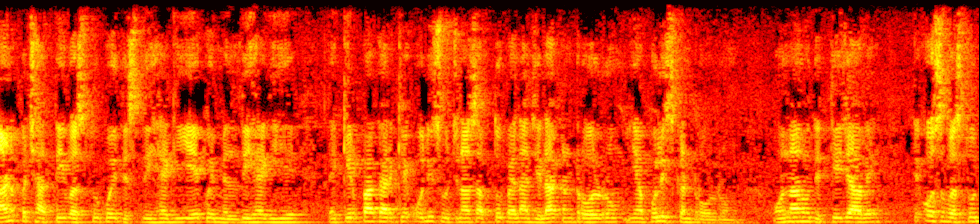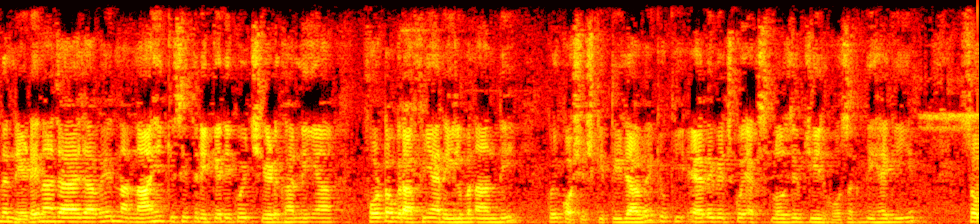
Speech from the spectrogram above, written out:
ਅਣਪਛਾਤੀ ਵਸਤੂ ਕੋਈ ਦਿਸਦੀ ਹੈਗੀ ਏ ਕੋਈ ਮਿਲਦੀ ਹੈਗੀ ਏ ਤੇ ਕਿਰਪਾ ਕਰਕੇ ਉਹਦੀ ਸੂਚਨਾ ਸਭ ਤੋਂ ਪਹਿਲਾਂ ਜ਼ਿਲ੍ਹਾ ਕੰਟਰੋਲ ਰੂਮ ਜਾਂ ਪੁਲਿਸ ਕੰਟਰੋਲ ਰੂਮ ਉਹਨਾਂ ਨੂੰ ਦਿੱਤੀ ਜਾਵੇ। ਤੇ ਉਸ ਵਸਤੂ ਦੇ ਨੇੜੇ ਨਾ ਜਾਇਆ ਜਾਵੇ, ਨਾ ਨਾ ਹੀ ਕਿਸੇ ਤਰੀਕੇ ਦੀ ਕੋਈ ਛੇੜਖਾਨੀ ਜਾਂ ਫੋਟੋਗ੍ਰਾਫੀ ਜਾਂ ਰੀਲ ਬਣਾਉਣ ਦੀ ਕੋਈ ਕੋਸ਼ਿਸ਼ ਕੀਤੀ ਜਾਵੇ, ਕਿਉਂਕਿ ਇਹਦੇ ਵਿੱਚ ਕੋਈ ਐਕਸਪਲੋਸਿਵ ਚੀਜ਼ ਹੋ ਸਕਦੀ ਹੈਗੀ ਹੈ। ਸੋ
